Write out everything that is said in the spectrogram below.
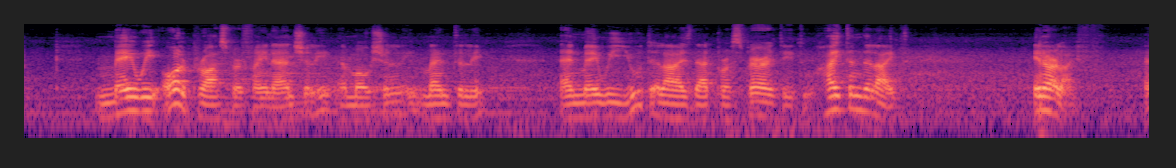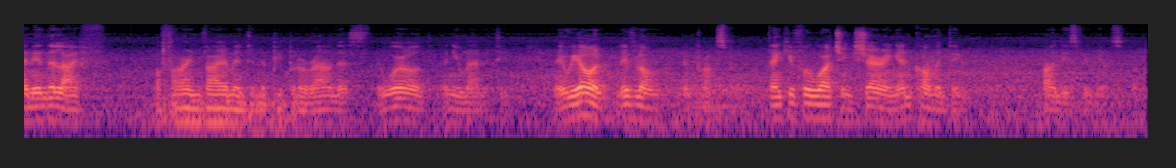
May we all prosper financially, emotionally, mentally, and may we utilize that prosperity to heighten the light in our life and in the life of our environment and the people around us, the world and humanity. May we all live long and prosper. Thank you for watching, sharing and commenting on these videos.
